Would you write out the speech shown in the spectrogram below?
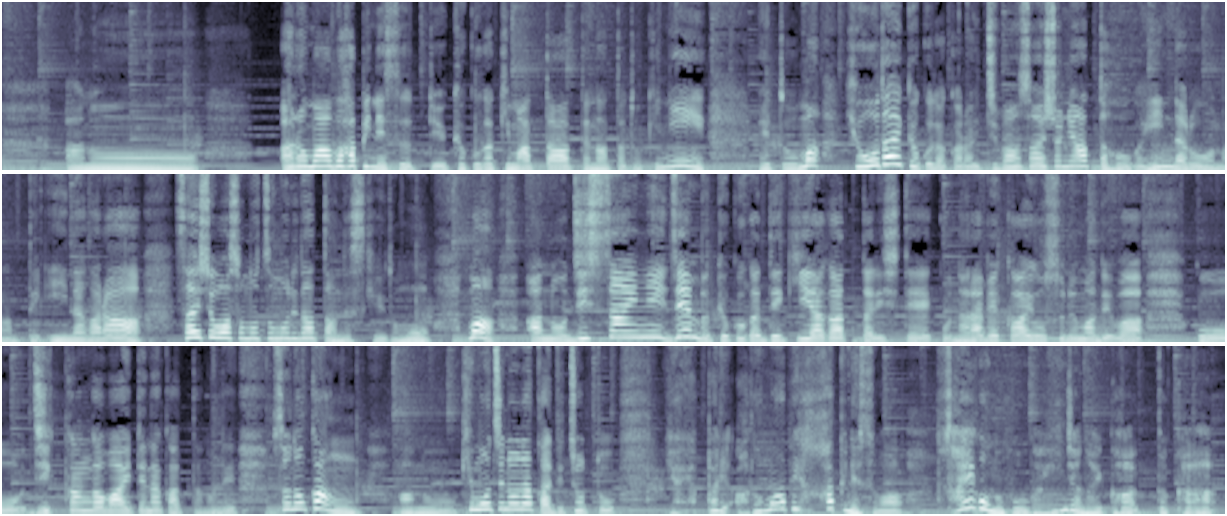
あのーアロマ・オブ・ハピネスっていう曲が決まったってなった時に、えっと、まあ、表題曲だから一番最初にあった方がいいんだろうなんて言いながら、最初はそのつもりだったんですけれども、まあ、あの、実際に全部曲が出来上がったりして、こう、並べ替えをするまでは、こう、実感が湧いてなかったので、その間、あの、気持ちの中でちょっと、いや、やっぱりアロマ・オブ・ハピネスは最後の方がいいんじゃないかとか、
